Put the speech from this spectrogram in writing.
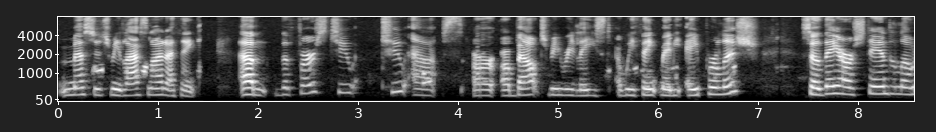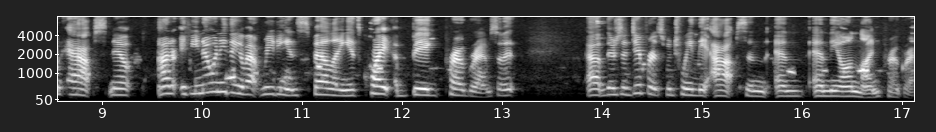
messaged me last night. I think um, the first two two apps are about to be released. We think maybe Aprilish, so they are standalone apps. Now, if you know anything about reading and spelling, it's quite a big program. So it, uh, there's a difference between the apps and and and the online program.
